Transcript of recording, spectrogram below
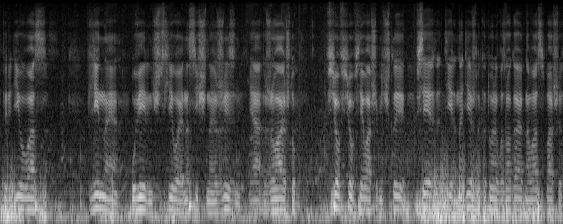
Впереди у вас длинная уверен, счастливая, насыщенная жизнь. Я желаю, чтобы все-все, все ваши мечты, все те надежды, которые возлагают на вас ваши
